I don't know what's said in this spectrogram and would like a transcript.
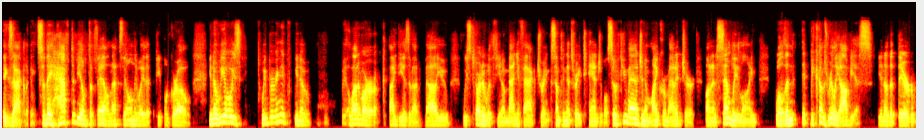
Exactly. So they have to be able to fail and that's the only way that people grow. You know we always we bring it you know a lot of our ideas about value we started with you know manufacturing something that's very tangible. So if you imagine a micromanager on an assembly line well then it becomes really obvious you know that they're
